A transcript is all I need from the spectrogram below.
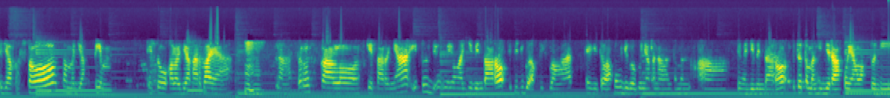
Jaksel sama Jaktim itu kalau Jakarta ya. Mm-mm. nah terus kalau sekitarnya itu di yang ngaji Bintaro itu juga aktif banget kayak gitu. Aku juga punya kenalan teman uh, di ngaji Bintaro. Itu teman hijrah aku yang waktu di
